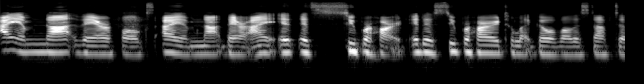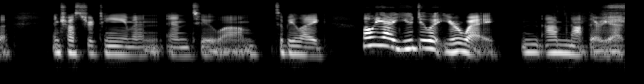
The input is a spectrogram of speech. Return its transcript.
I am not there, folks. I am not there. I it, it's super hard. It is super hard to let go of all this stuff to entrust your team and and to um to be like, oh yeah, you do it your way. I'm not there yet.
